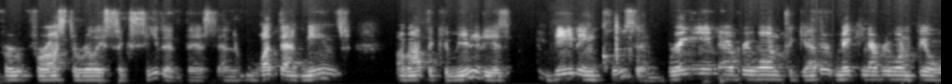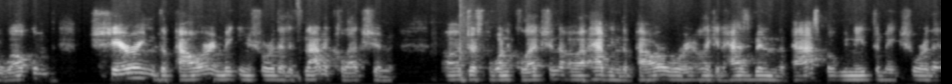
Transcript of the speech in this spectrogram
for for us to really succeed at this. And what that means about the community is being inclusive, bringing everyone together, making everyone feel welcomed, sharing the power, and making sure that it's not a collection, uh, just one collection uh, having the power where like it has been in the past. But we need to make sure that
